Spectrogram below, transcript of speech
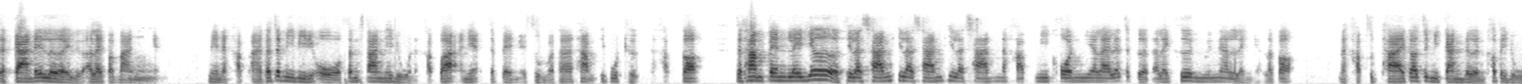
จัดการได้เลยหรืออะไรประมาณอย่างเงี้ยนี่นะครับอ่าก็จะมีวิดีโอสั้นๆให้ดูนะครับ ว่าอันเนี้ยจะเป็นไอ้ศูนย์วัฒนธรรมที่พูดถึงนะครับ ก็ จะทำเป็นเลเยอร์ทีละชั้นทีละชั้นทีละชั้นนะครับ มีคนมีอะไรแล้วจะเกิดอะไรขึ้นนู่นนั่นอะไรเงี้ยแล้วก็นะครับ สุดท้ายก็จะมีการเดินเข้าไปดู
